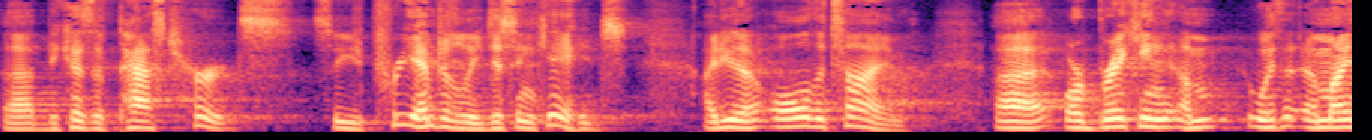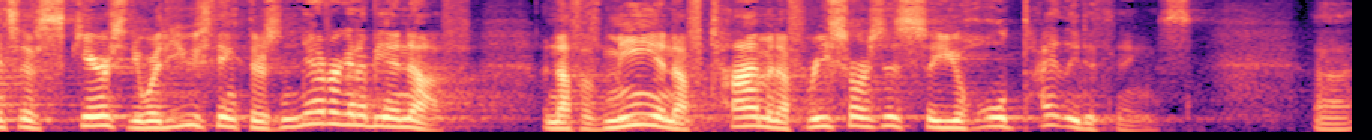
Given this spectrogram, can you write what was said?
uh, because of past hurts. So you preemptively disengage. I do that all the time. Uh, or breaking a, with a mindset of scarcity, where you think there's never going to be enough enough of me, enough time, enough resources, so you hold tightly to things. Uh,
